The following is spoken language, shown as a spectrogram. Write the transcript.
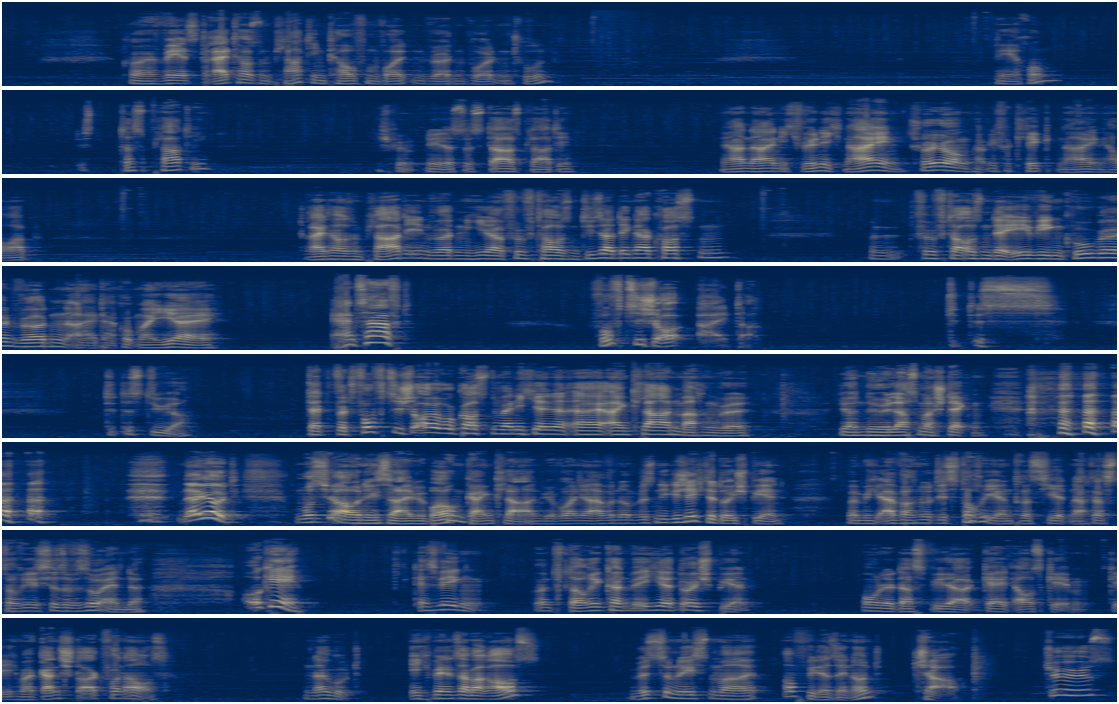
Guck mal, wenn wir jetzt 3000 Platin kaufen wollten, würden, würden tun. Währung? Ist das Platin? Ich bin... Nee, das ist... Da ist Platin. Ja, nein, ich will nicht. Nein, Entschuldigung, hab mich verklickt. Nein, hau ab. 3000 Platin würden hier 5000 dieser Dinger kosten. Und 5000 der ewigen Kugeln würden... Alter, guck mal hier, ey. Ernsthaft? 50 Euro... Alter. Das ist... Das ist teuer. Das wird 50 Euro kosten, wenn ich hier äh, einen Clan machen will. Ja, nö, lass mal stecken. Na gut, muss ja auch nicht sein. Wir brauchen keinen Clan. Wir wollen ja einfach nur ein bisschen die Geschichte durchspielen. Weil mich einfach nur die Story interessiert. Nach der Story ist hier sowieso Ende. Okay, deswegen, und Story können wir hier durchspielen. Ohne dass wir Geld ausgeben. Gehe ich mal ganz stark von aus. Na gut, ich bin jetzt aber raus. Bis zum nächsten Mal. Auf Wiedersehen und ciao. Tschüss.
